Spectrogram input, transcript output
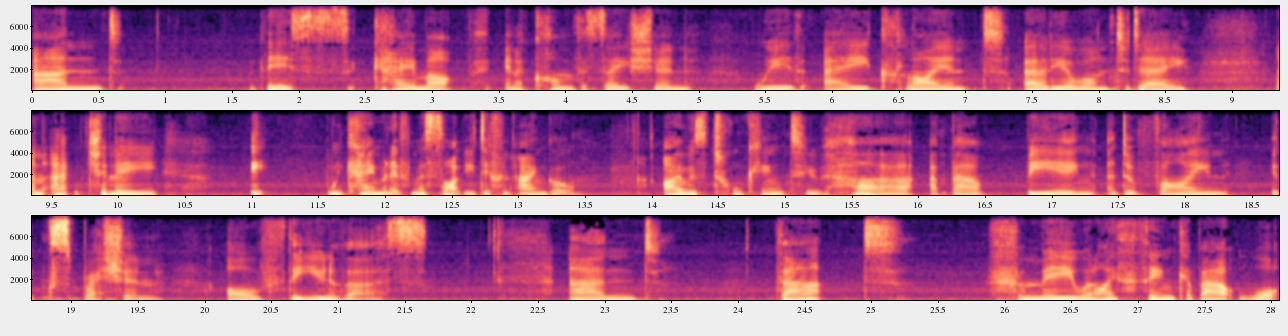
And this came up in a conversation with a client earlier on today. And actually, it, we came at it from a slightly different angle. I was talking to her about being a divine expression of the universe. And that for me, when I think about what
